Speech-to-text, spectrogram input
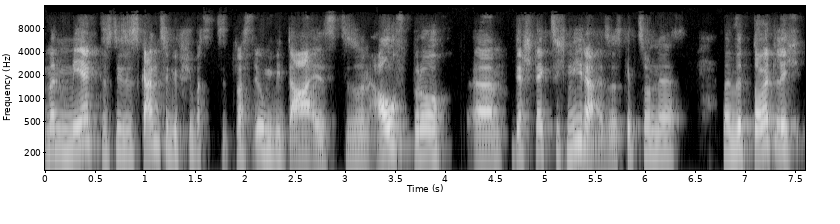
man merkt, dass dieses ganze Gefühl, was, was irgendwie da ist, so ein Aufbruch, ähm, der steckt sich nieder. Also es gibt so eine, man wird deutlich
